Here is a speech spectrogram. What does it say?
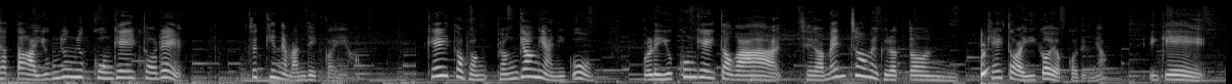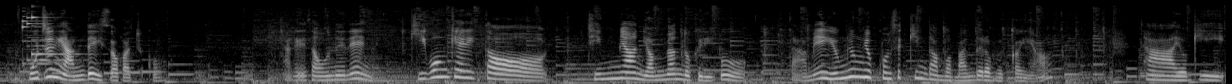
쉬었다가 6660 캐릭터를 스킨을 만들 거예요. 캐릭터 변, 변경이 아니고 원래 60 캐릭터가 제가 맨 처음에 그렸던 캐릭터가 이거였거든요. 이게 고증이 안 돼 있어가지고. 자, 그래서 오늘은 기본 캐릭터 뒷면, 옆면도 그리고 그 다음에 6660 스킨도 한번 만들어 볼 거예요. 자, 여기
